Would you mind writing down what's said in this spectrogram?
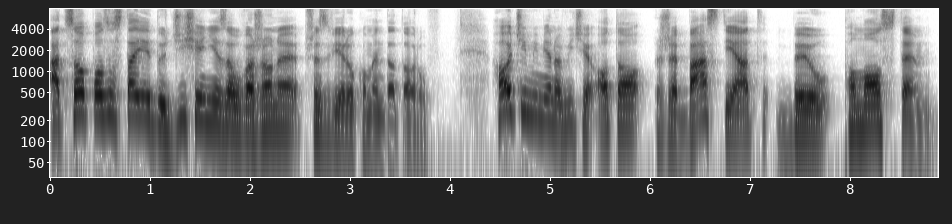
a co pozostaje do dzisiaj niezauważone przez wielu komentatorów. Chodzi mi mianowicie o to, że Bastiat był pomostem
